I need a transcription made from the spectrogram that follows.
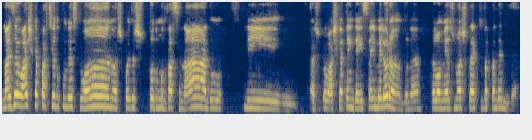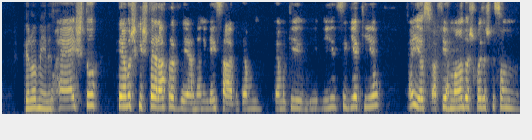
Mas eu acho que a partir do começo do ano, as coisas, todo mundo vacinado, e eu acho que a tendência é ir melhorando, né? Pelo menos no aspecto da pandemia. Pelo menos. O resto temos que esperar para ver, né? Ninguém sabe. Temos, temos que ir, seguir aqui. É isso, afirmando as coisas que são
